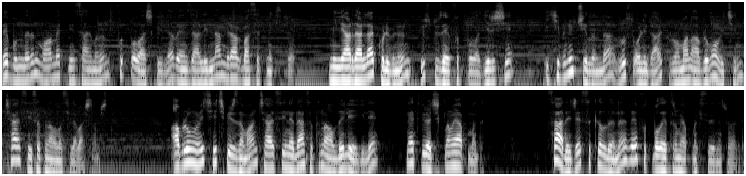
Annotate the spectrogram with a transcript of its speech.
ve bunların Muhammed Bin Selman'ın futbol aşkıyla benzerliğinden biraz bahsetmek istiyorum. Milyarderler Kulübü'nün üst düzey futbola girişi 2003 yılında Rus oligark Roman Abramovich'in Chelsea'yi satın almasıyla başlamıştı. Abramovich hiçbir zaman Chelsea'yi neden satın aldığı ile ilgili net bir açıklama yapmadı. Sadece sıkıldığını ve futbola yatırım yapmak istediğini söyledi.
